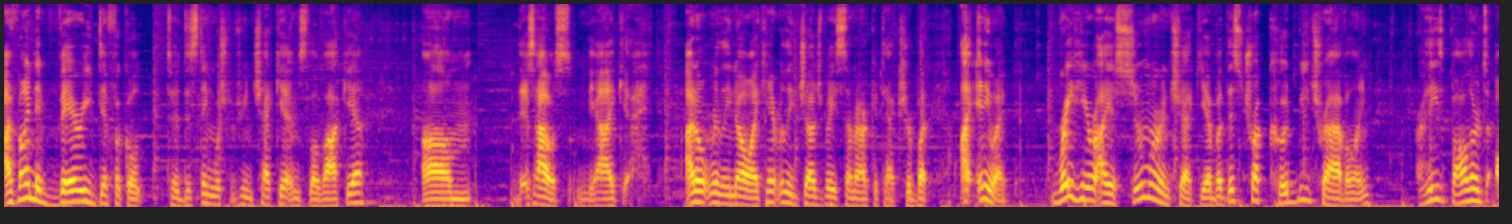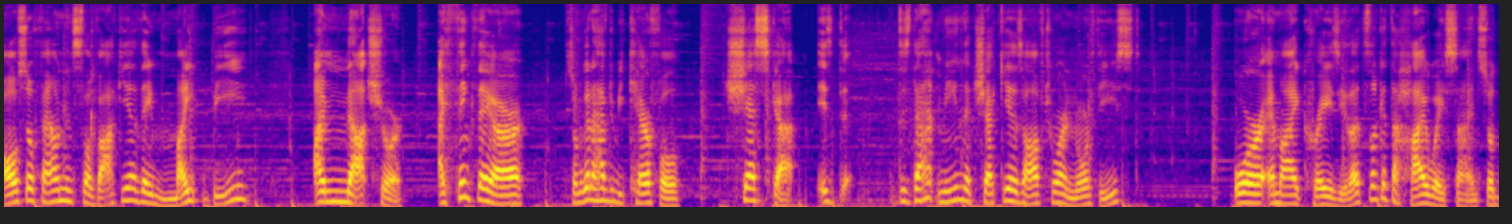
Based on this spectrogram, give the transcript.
I find it very difficult to distinguish between Czechia and Slovakia. Um, this house, yeah, I, I don't really know. I can't really judge based on architecture, but I, anyway, right here, I assume we're in Czechia, but this truck could be traveling. Are these bollards also found in Slovakia? They might be. I'm not sure. I think they are, so I'm going to have to be careful. Česka, is does that mean that Czechia is off to our northeast? Or am I crazy? Let's look at the highway sign. So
